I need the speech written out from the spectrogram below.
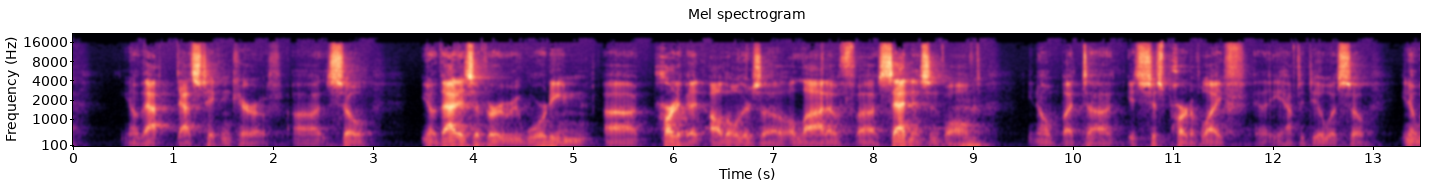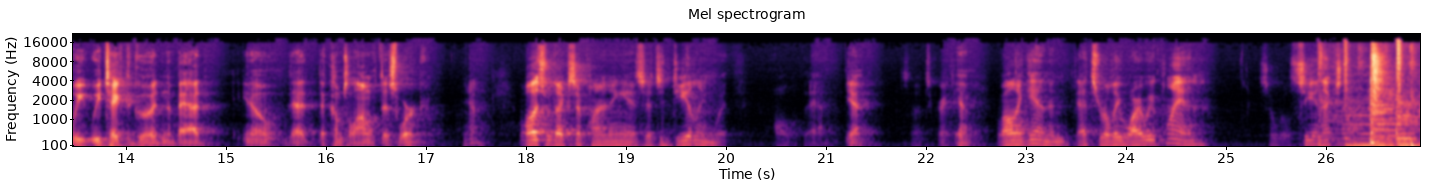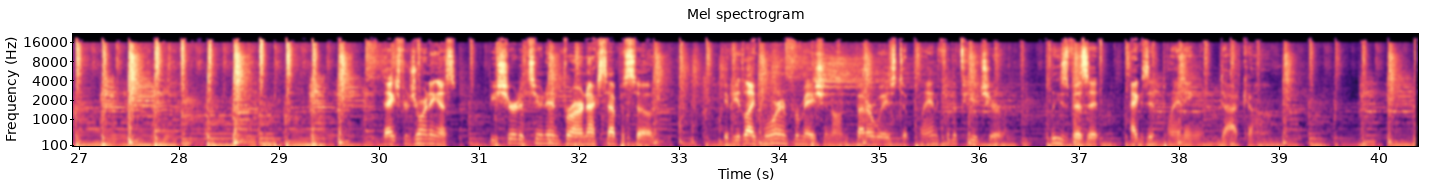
you know, that, that's taken care of. Uh, so, you know, that is a very rewarding uh, part of it, although there's a, a lot of uh, sadness involved. Mm-hmm you know, but uh, it's just part of life that you have to deal with. So, you know, we, we take the good and the bad, you know, that, that comes along with this work. Yeah. Well, that's what exit planning is. It's dealing with all of that. Yeah. So that's great. Yeah. Well, again, and that's really why we plan. So we'll see you next time. Thanks for joining us. Be sure to tune in for our next episode. If you'd like more information on better ways to plan for the future, please visit exitplanning.com.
